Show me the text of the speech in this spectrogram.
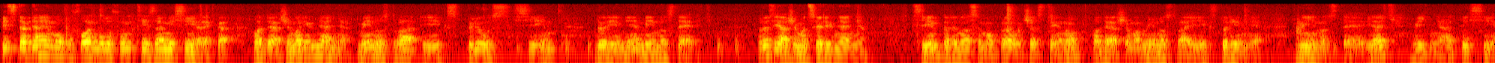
Підставляємо у формулу функції замість y. Одержимо рівняння. Мінус 2х плюс 7 дорівнює мінус 9. Розв'яжемо це рівняння. 7 переносимо в праву частину, одержимо мінус 2х дорівнює мінус 9 відняти 7.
